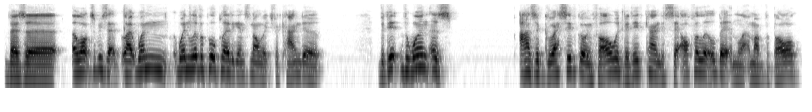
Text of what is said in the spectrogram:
There's a a lot to be said. Like when when Liverpool played against Norwich, they kind of they did they weren't as as aggressive going forward. They did kind of sit off a little bit and let them have the ball,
